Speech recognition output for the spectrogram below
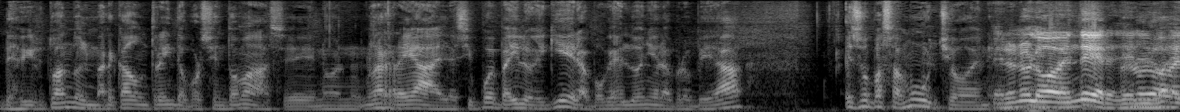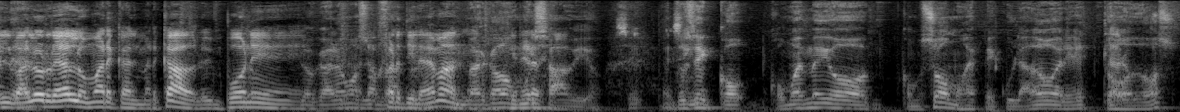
desvirtuando el mercado un 30% más, eh, no, no- no es real, si puede pedir lo que quiera porque es el dueño de la propiedad. Eso pasa mucho. En, Pero en- no lo va a vender. El, no lo va a el vender. valor real lo marca el mercado, lo impone lo que hablamos la oferta y la demanda. El mercado es muy sabio. Sí. Entonces, Sí. co- como es medio, como somos especuladores Claro. todos,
